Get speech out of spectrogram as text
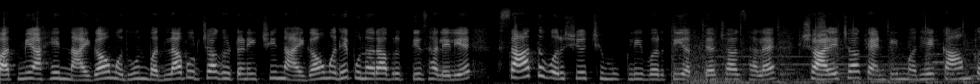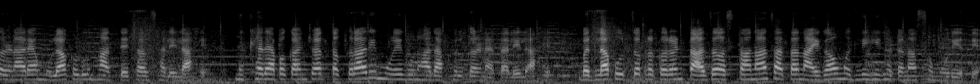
बातमी आहे नायगाव मधून बदलापूरच्या घटनेची नायगावमध्ये पुनरावृत्ती झालेली आहे. सात वर्षीय चिमुकलीवरती अत्याचार झालाय. शाळेच्या कॅन्टीनमध्ये काम करणाऱ्या मुलाकडून हा अत्याचार झालेला आहे. मुख्याध्यापकांच्या तक्रारीमुळे गुन्हा दाखल करण्यात आलेला आहे. बदलापूरचं प्रकरण ताजं असतानाच आता नायगावमधली ही घटना समोर येते.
